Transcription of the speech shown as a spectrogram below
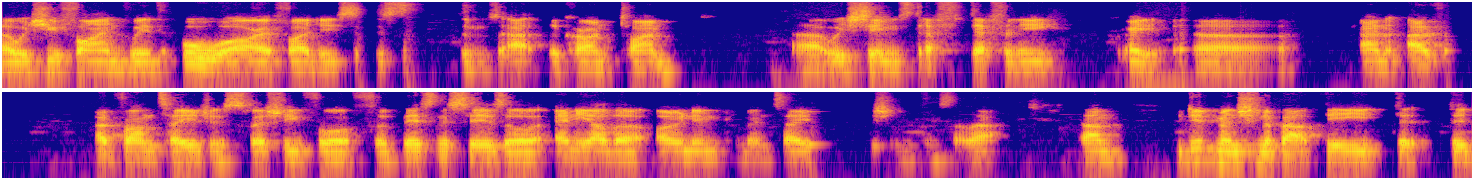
uh, which you find with all RFID systems at the current time, uh, which seems def- definitely great uh, and I've advantageous, especially for, for businesses or any other own implementation, things like that. Um, you did mention about the, the, the,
